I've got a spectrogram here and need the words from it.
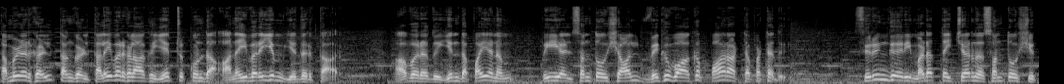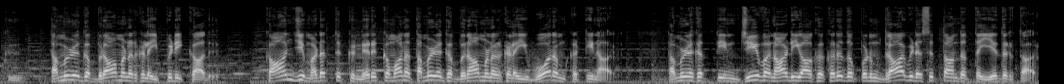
தமிழர்கள் தங்கள் தலைவர்களாக ஏற்றுக்கொண்ட அனைவரையும் எதிர்த்தார். அவரது இந்த பயணம் பி எல் சந்தோஷால் வெகுவாக பாராட்டப்பட்டது. சிருங்கேரி மடத்தைச் சேர்ந்த சந்தோஷுக்கு தமிழக பிராமணர்களை பிடிக்காது. காஞ்சி மடத்துக்கு நெருக்கமான தமிழக பிராமணர்களை ஓரம் கட்டினார். தமிழகத்தின் ஜீவநாடியாக கருதப்படும் திராவிட சித்தாந்தத்தை எதிர்த்தார்.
